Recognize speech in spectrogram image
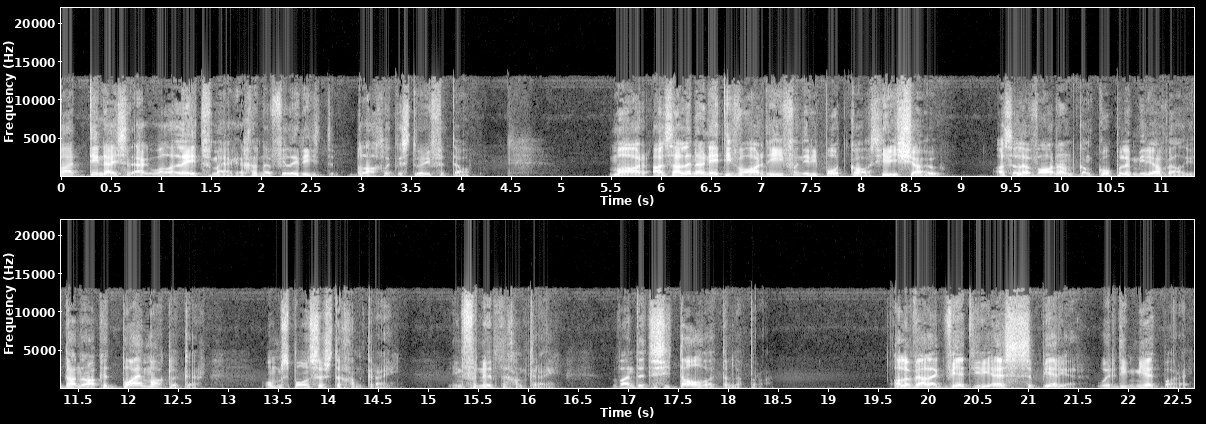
wat 10000 ek wel hulle het vir my ek, ek gaan nou vir hierdie belaglike storie vertel. Maar as hulle nou net die waarde hier van hierdie podcast, hierdie show, as hulle waarde aan kan koppel aan media value, dan raak dit baie makliker om sponsors te gaan kry en vennote te gaan kry. Want dit is die taal wat hulle praat. Alhoewel ek weet hierdie is superior oor die meetbaarheid.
